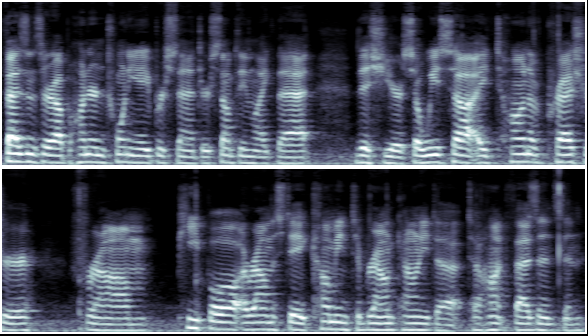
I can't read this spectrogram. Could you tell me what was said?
pheasants are up 128 percent or something like that this year. So we saw a ton of pressure from people around the state coming to Brown County to, to hunt pheasants. And,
